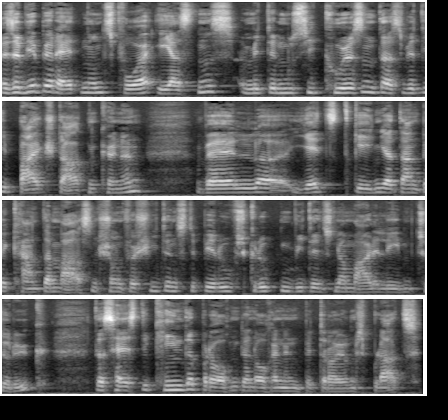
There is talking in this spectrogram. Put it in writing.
Also wir bereiten uns vor, erstens mit den Musikkursen, dass wir die bald starten können, weil äh, jetzt gehen ja dann bekanntermaßen schon verschiedenste Berufsgruppen wieder ins normale Leben zurück. Das heißt, die Kinder brauchen dann auch einen Betreuungsplatz.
